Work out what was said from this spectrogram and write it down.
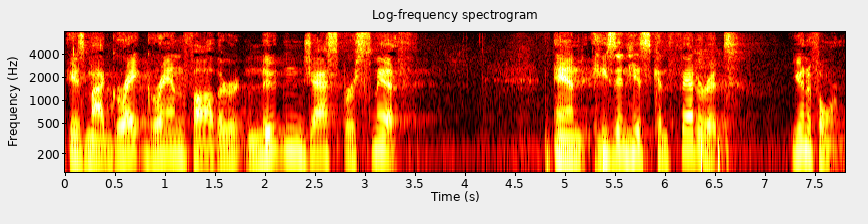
is my great grandfather, Newton Jasper Smith. And he's in his Confederate uniform.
